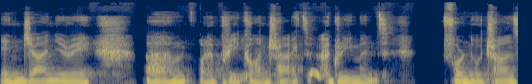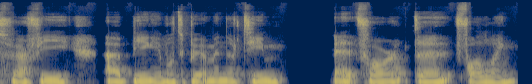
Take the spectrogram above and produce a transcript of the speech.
in January um, on a pre-contract agreement for no transfer fee, uh, being able to put him in their team uh, for the following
